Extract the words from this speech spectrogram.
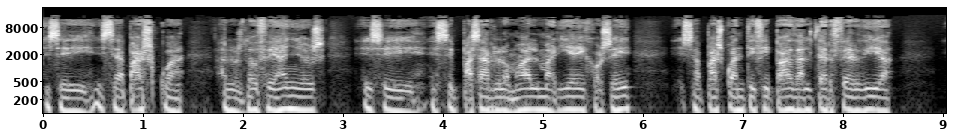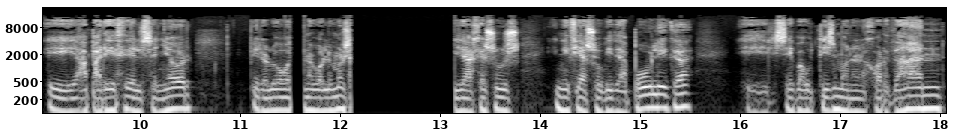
ese, esa Pascua a los doce años, ese, ese pasarlo mal, María y José, esa Pascua anticipada al tercer día, eh, aparece el Señor, pero luego no volvemos a ya Jesús inicia su vida pública, ese bautismo en el Jordán,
